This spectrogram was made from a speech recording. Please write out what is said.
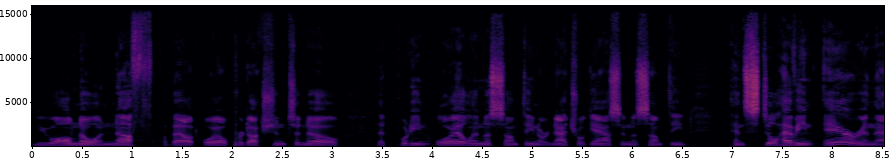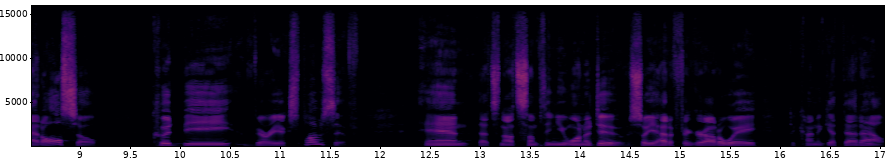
you all know enough about oil production to know that putting oil into something or natural gas into something and still having air in that also could be very explosive. And that's not something you want to do. So you had to figure out a way to kind of get that out.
